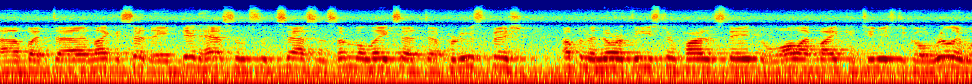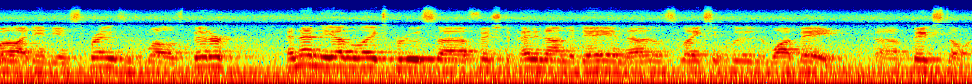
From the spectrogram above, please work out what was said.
Uh, but uh, like I said, they did have some success in some of the lakes that uh, produce fish up in the northeastern part of the state. The walleye bite continues to go really well at Indian Springs as well as Bitter. And then the other lakes produce uh, fish depending on the day, and those lakes included Waubay, uh, Big Stone,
